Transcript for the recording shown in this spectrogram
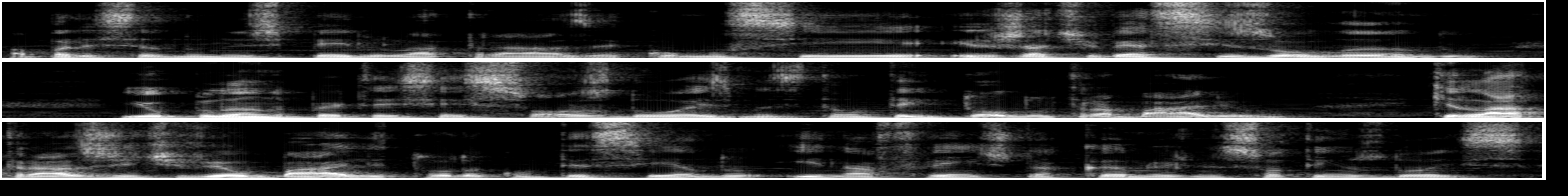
aparecendo no espelho lá atrás. É como se ele já estivesse se isolando e o plano pertencesse só aos dois. Mas então tem todo um trabalho que lá atrás a gente vê o baile todo acontecendo e na frente da câmera a gente só tem os dois.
